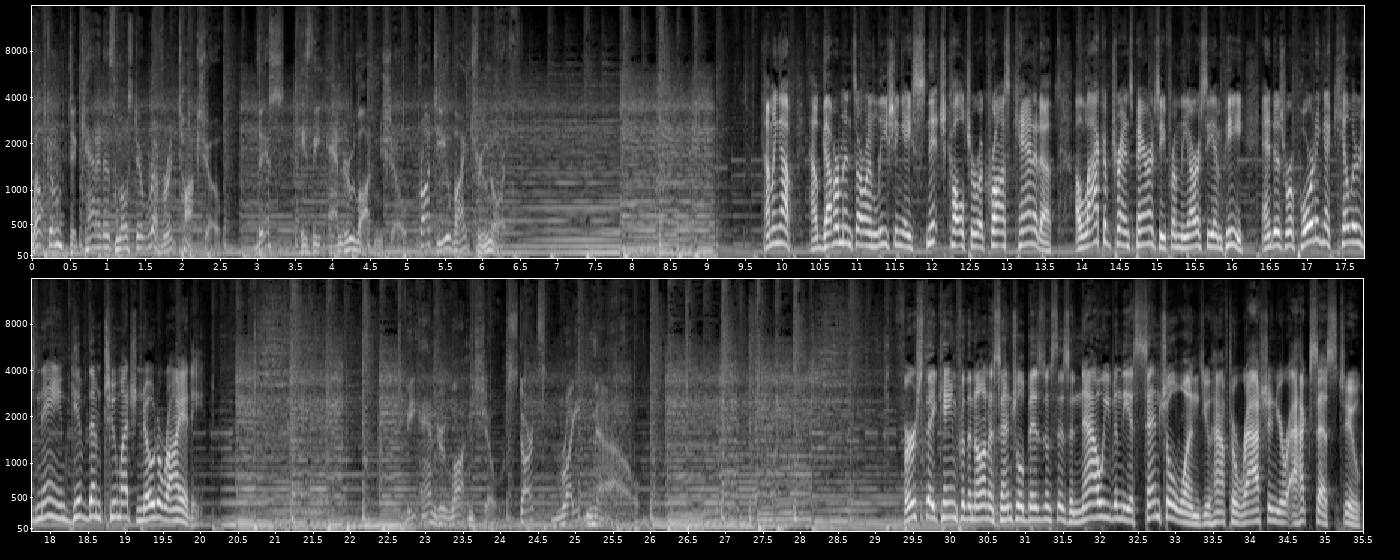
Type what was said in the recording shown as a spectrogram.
Welcome to Canada's most irreverent talk show. This is The Andrew Lawton Show, brought to you by True North. Coming up, how governments are unleashing a snitch culture across Canada, a lack of transparency from the RCMP, and does reporting a killer's name give them too much notoriety? The Andrew Lawton Show starts right now. First, they came for the non essential businesses, and now even the essential ones you have to ration your access to.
